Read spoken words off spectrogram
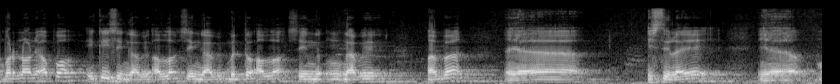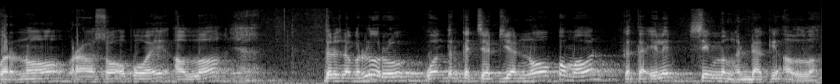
warnane apa iki sing gawe Allah sing gawe bentuk Allah sing gawe apa ya istilahnya ya warna rasa apa wae Allah ya. Terus nomor loro wonten kejadian nopo mawon? Kata ilim sing menghendaki Allah.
